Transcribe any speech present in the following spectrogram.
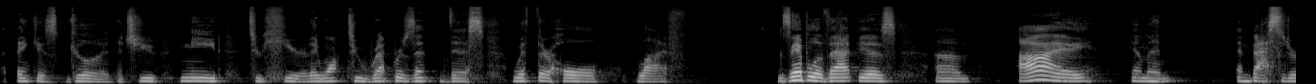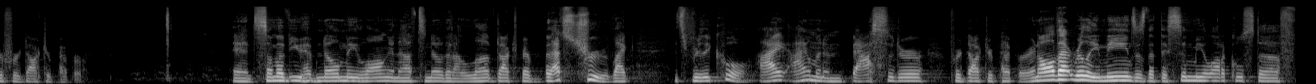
that think is good, that you need to hear. They want to represent this with their whole life. Example of that is um, I am an ambassador for Dr. Pepper. And some of you have known me long enough to know that I love Dr. Pepper, but that's true. Like, it's really cool. I, I am an ambassador for Dr. Pepper. And all that really means is that they send me a lot of cool stuff,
